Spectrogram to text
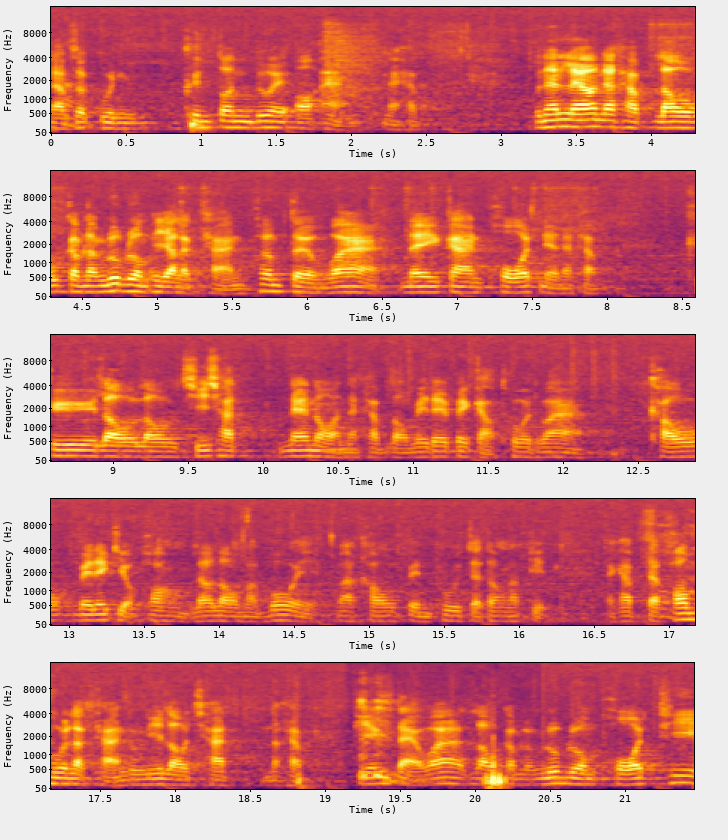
นามสกุลขึ้นต้นด้วยออ่างนะครับ เพราะนั้นแล้วนะครับเรากำลังรวบรวมพยานหลักฐานเพิ่มเติมว่าในการโพสต์เนี่ยนะครับ คือเราเราชี้ชัดแน่นอนนะครับ เราไม่ได้ไปกล่าวโทษว่าเขาไม่ได้เกี่ยวข้องแล้วเรามาโบยว่าเขาเป็นผู้จะต้องรับผิดนะครับ แต่ข้อมูลหลักฐานตรงนี้เราชัดนะครับ เพียงแต่ว่าเรากำลังรวบรวมโพสต์ที่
